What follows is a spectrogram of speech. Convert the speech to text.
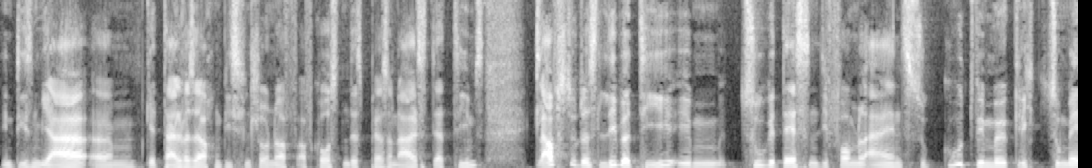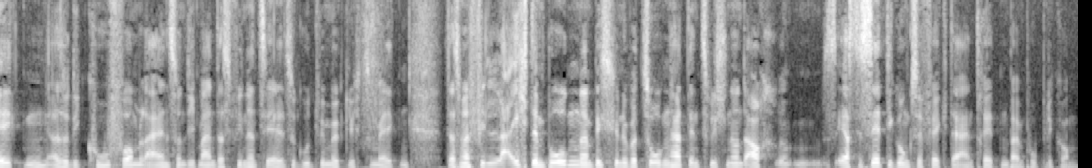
In diesem Jahr ähm, geht teilweise auch ein bisschen schon auf, auf Kosten des Personals der Teams. Glaubst du, dass Liberty im Zuge dessen die Formel 1 so gut wie möglich zu melken, also die Q Formel 1 und ich meine das finanziell so gut wie möglich zu melken, dass man vielleicht den Bogen ein bisschen überzogen hat inzwischen und auch ähm, erste Sättigungseffekte eintreten beim Publikum?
